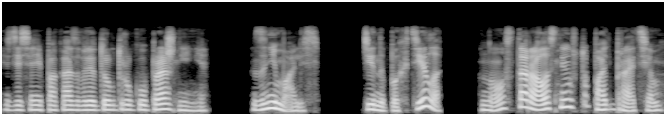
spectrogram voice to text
Здесь они показывали друг другу упражнения, занимались. Тина пыхтела, но старалась не уступать братьям.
